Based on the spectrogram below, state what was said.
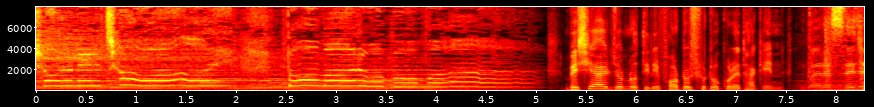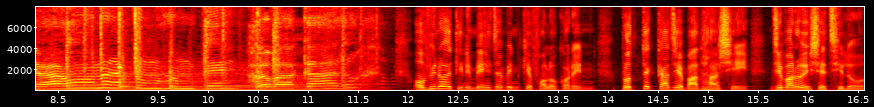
স্মরণের ছয় বেশি আয়ের জন্য তিনি ফটোশুটও করে থাকেন। অভিনয়ে তিনি মেহজাবিনকে ফলো করেন। প্রত্যেক কাজে বাধা আসে। যেবারও এসেছিল।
